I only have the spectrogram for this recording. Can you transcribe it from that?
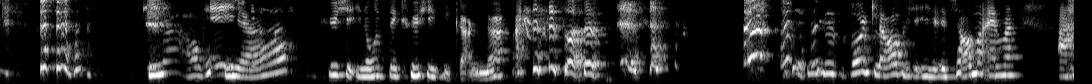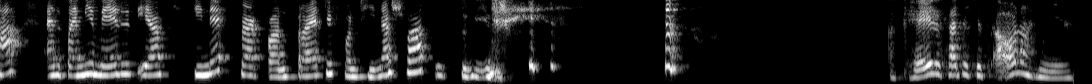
Tina, okay, ich ja. bin in Küche, in unsere Küche gegangen. Ne? so, das, das ist unglaublich. Ich, ich schaue mal einmal. Aha, also bei mir meldet er, die Netzwerkbandbreite von Tina Schwarz ist zu niedrig. Okay, das hatte ich jetzt auch noch nie.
